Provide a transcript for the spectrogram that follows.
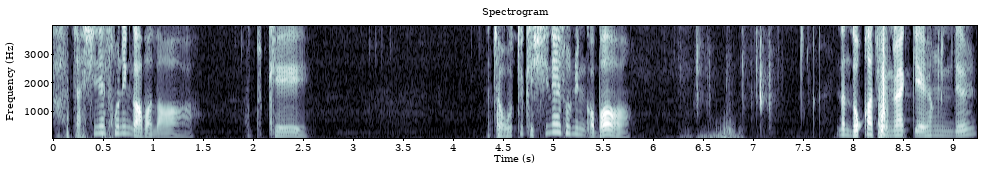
아, 진짜 신의 손인가봐, 나. 어떡해. 진짜 어떻게 신의 손인가봐. 일단 녹화 종료할게요, 형님들.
